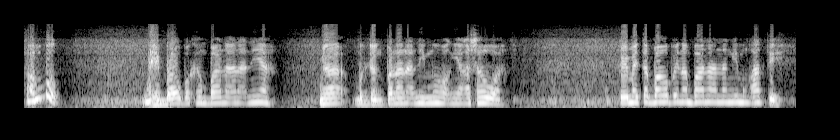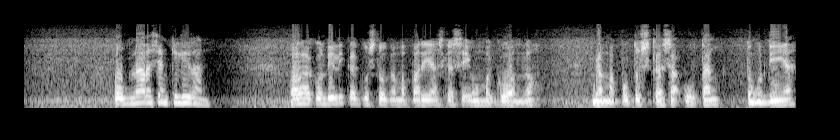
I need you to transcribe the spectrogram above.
Ambok. Nahibaw ba kang bana na niya? Nga magdangpanan na nimo ang iyang asawa. Kay may tabaho pa ng bana ng imong ate. Og nara siyang kiliran. O nga kung dili ka gusto nga maparehas ka sa imong maguwang, no? Nga maputos ka sa utang tungod niya.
